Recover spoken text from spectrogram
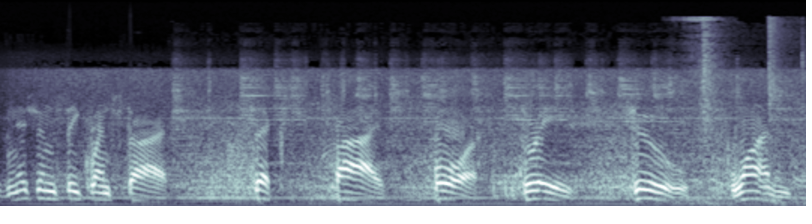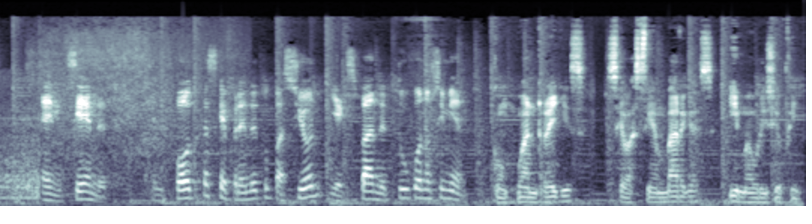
Ignition sequence start. Six, five, four, three, two, one. Enciéndete, el podcast que prende tu pasión y expande tu conocimiento. Con Juan Reyes, Sebastián Vargas y Mauricio Fino.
